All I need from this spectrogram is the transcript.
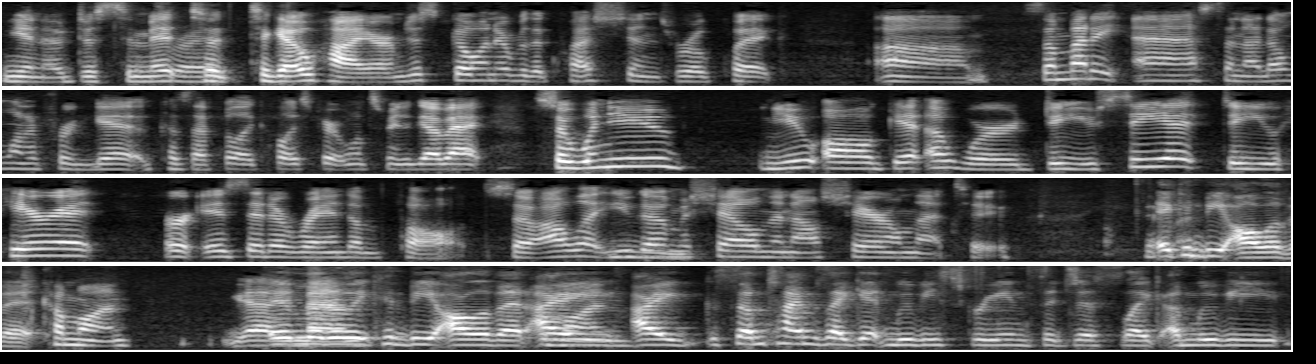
you know to submit That's to, to go higher i'm just going over the questions real quick um, somebody asked and i don't want to forget because i feel like holy spirit wants me to go back so when you you all get a word do you see it do you hear it or is it a random thought so i'll let you go Hmm. michelle and then i'll share on that too It can be all of it. come on yeah It literally can be all of it. Come I on. I sometimes I get movie screens that just like a movie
